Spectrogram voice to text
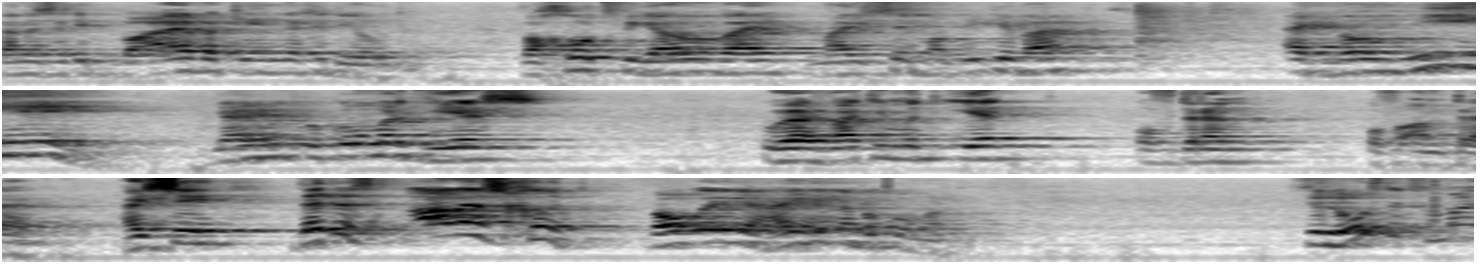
dan is dit die baie bekende gedeelte waar God vir jou en my, my sê, maar weet jy wat? Ek wil nie hê jy moet bekommerd wees oor wat jy moet eet of drink of aantrek. Hy sê dit is alles goed waaroor jy heidene bekommerd is. Sê los dit vir my.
